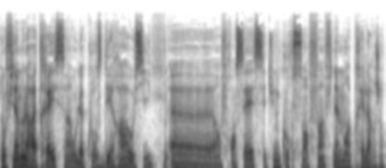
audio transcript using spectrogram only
Donc finalement, la rat race, hein, ou la course des rats aussi, euh, en français, c'est une course sans fin finalement après l'argent.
